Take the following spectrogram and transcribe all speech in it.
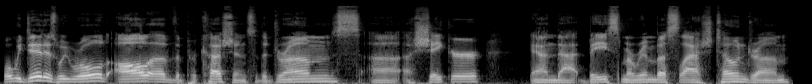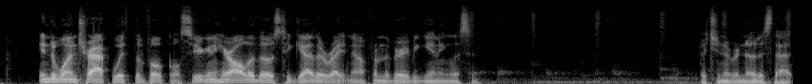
What we did is we rolled all of the percussion, so the drums, uh, a shaker, and that bass marimba slash tone drum into one track with the vocal. So you're going to hear all of those together right now from the very beginning. Listen. Bet you never noticed that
